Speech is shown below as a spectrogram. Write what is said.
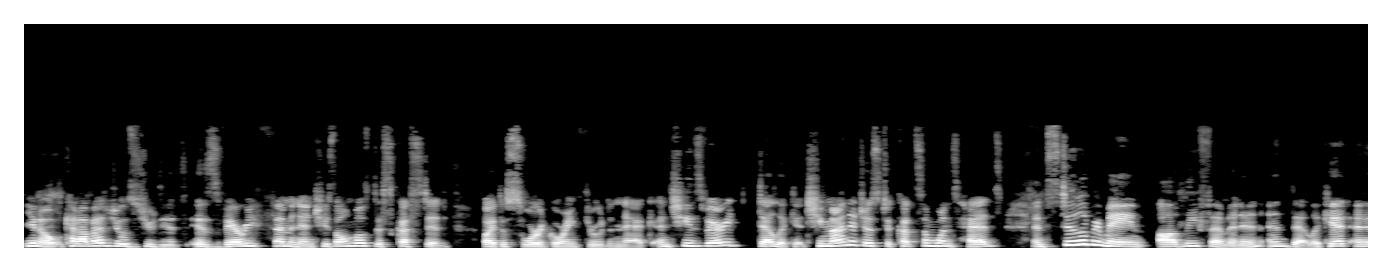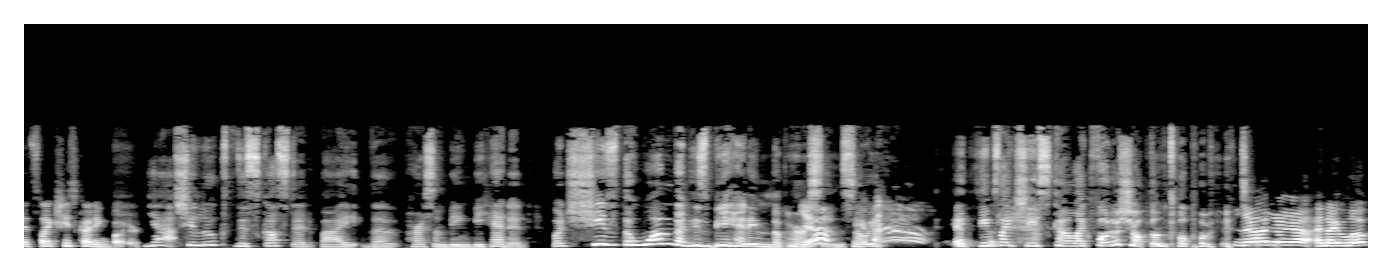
you know, Caravaggio's Judith is very feminine. She's almost disgusted by the sword going through the neck, and she's very delicate. She manages to cut someone's head and still remain oddly feminine and delicate, and it's like she's cutting butter. Yeah, she looks disgusted by the person being beheaded, but she's the one that is beheading the person. Yeah. So yeah it seems like she's kind of like photoshopped on top of it. Yeah, yeah, yeah. And I love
